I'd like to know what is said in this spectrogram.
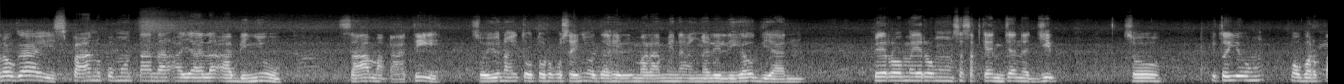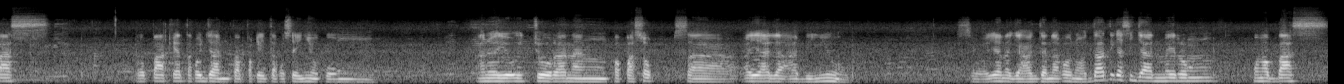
Hello guys, paano pumunta ng Ayala Avenue sa Makati? So yun ang ituturo ko sa inyo dahil marami na ang naliligaw diyan. Pero mayroong sasakyan dyan na jeep. So ito yung overpass. O packet ako dyan, papakita ko sa inyo kung ano yung itsura ng papasok sa Ayala Avenue. So ayan, naghahagdan ako. No? Dati kasi dyan mayroong mga bus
